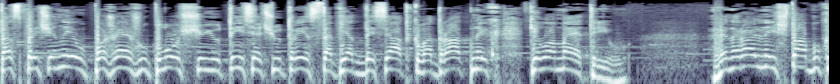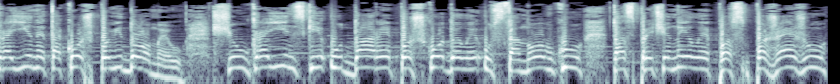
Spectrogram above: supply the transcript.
та спричинив пожежу площею 1350 квадратних кілометрів. Генеральний штаб України також повідомив, що українські удари пошкодили установку та спричинили пожежу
